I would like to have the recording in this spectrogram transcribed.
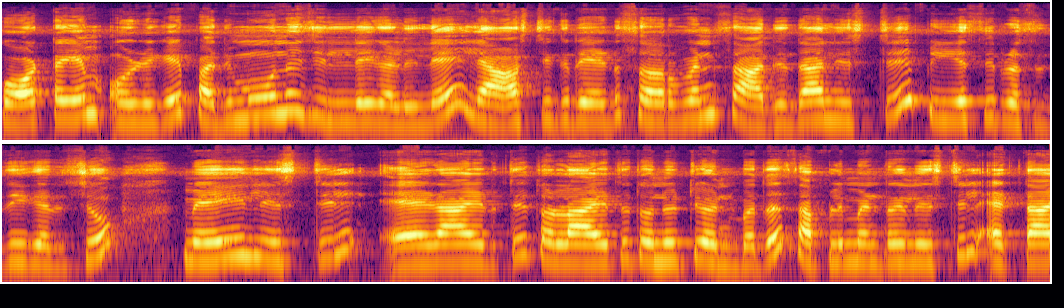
കോട്ടയം ഒഴികെ പതിമൂന്ന് ജില്ലകളിലെ ലാസ്റ്റ് ഗ്രേഡ് സെർവന്റ് സാധ്യതാ ലിസ്റ്റ് പി എസ് സി പ്രസിദ്ധീകരിച്ചു. മെയിൻ ലിസ്റ്റിൽ ഏഴായിരത്തി തൊള്ളായിരത്തി തൊണ്ണൂറ്റി ഒൻപത് സപ്ലിമെന്ററി ലിസ്റ്റിൽ എട്ടായിരത്തി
